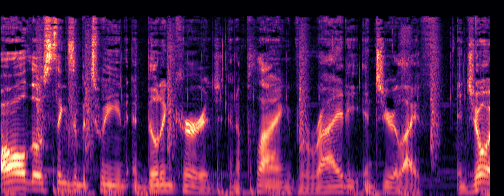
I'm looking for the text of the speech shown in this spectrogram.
all those things in between and building courage and applying variety into your life. Enjoy!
